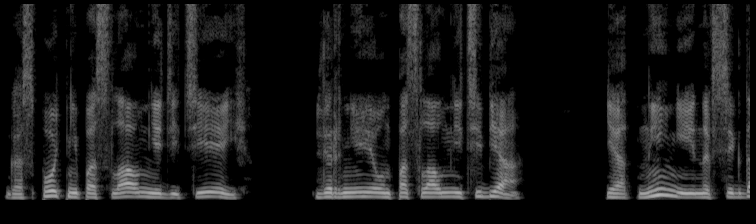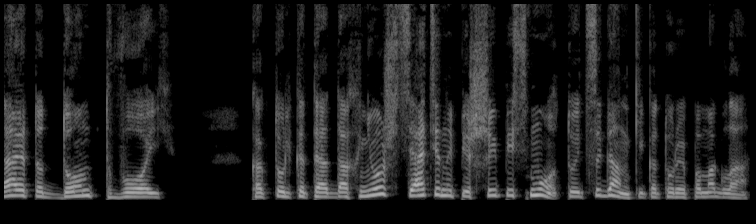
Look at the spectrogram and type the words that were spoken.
Господь не послал мне детей. Вернее, Он послал мне тебя. И отныне и навсегда этот дом твой. Как только ты отдохнешь, сядь и напиши письмо той цыганке, которая помогла.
